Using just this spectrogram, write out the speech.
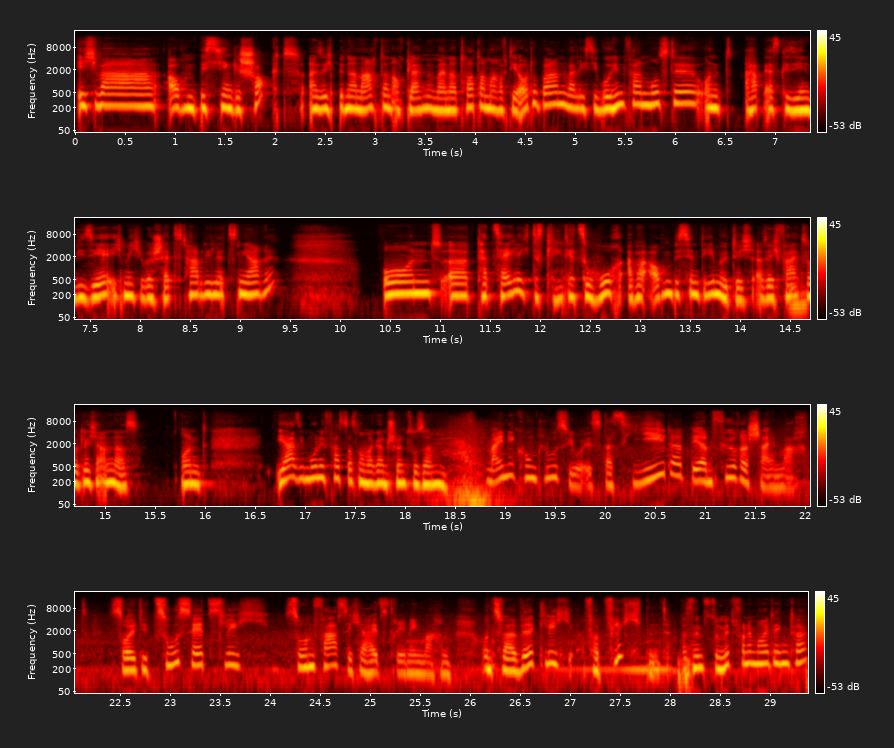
Ich war auch ein bisschen geschockt. Also ich bin danach dann auch gleich mit meiner Tochter mal auf die Autobahn, weil ich sie wohin fahren musste und habe erst gesehen, wie sehr ich mich überschätzt habe die letzten Jahre. Und äh, tatsächlich, das klingt jetzt so hoch, aber auch ein bisschen demütig. Also ich fahre jetzt wirklich anders. Und ja, Simone fasst das nochmal ganz schön zusammen. Meine Conclusio ist, dass jeder, der einen Führerschein macht, sollte zusätzlich so ein Fahrsicherheitstraining machen. Und zwar wirklich verpflichtend. Was nimmst du mit von dem heutigen Tag?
